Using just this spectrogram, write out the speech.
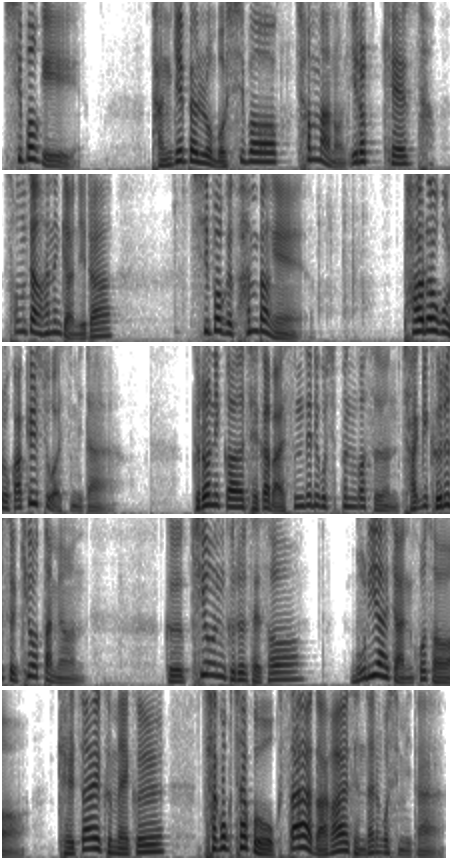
10억이 단계별로 뭐 10억, 1000만 원 이렇게 사- 성장하는 게 아니라 10억에서 한 방에 8억으로 깎일 수가 있습니다. 그러니까 제가 말씀드리고 싶은 것은 자기 그릇을 키웠다면 그 키운 그릇에서 무리하지 않고서 계좌의 금액을 차곡차곡 쌓아 나가야 된다는 것입니다.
